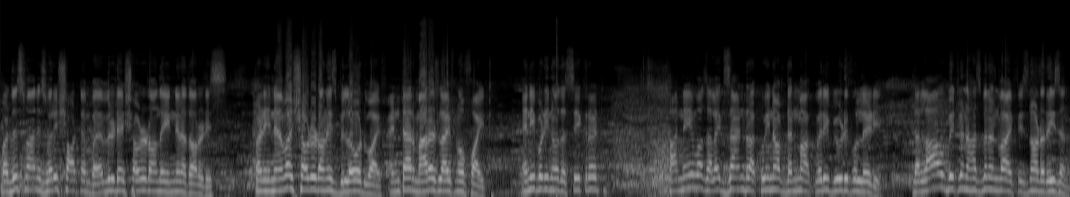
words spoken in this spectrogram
But this man is very short temper, every day shouted on the Indian authorities. But he never shouted on his beloved wife. Entire marriage life, no fight. Anybody know the secret? Her name was Alexandra, Queen of Denmark, very beautiful lady. The love between husband and wife is not a reason.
